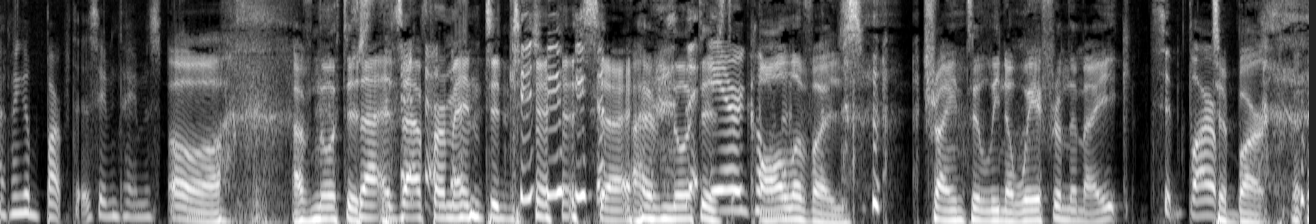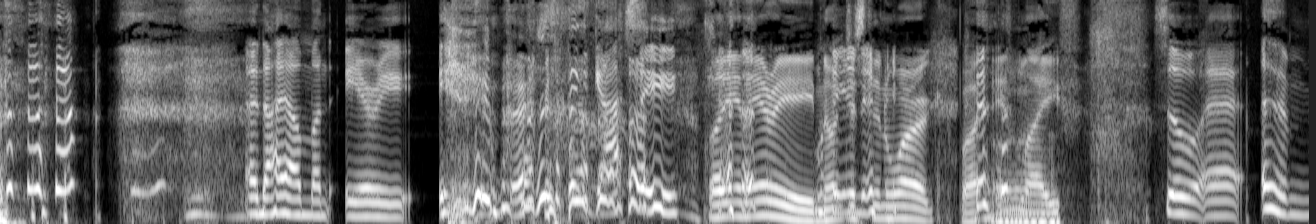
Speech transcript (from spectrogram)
I think I burped at the same time as. Oh, I've noticed. that is that fermented? Sorry. I've noticed all of us trying to lean away from the mic to burp, to burp. and I am an airy, airy person, gassy. Light and airy, not just in work, but in life. So, uh, um,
